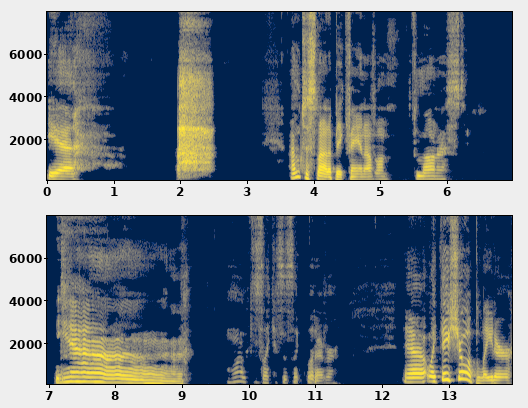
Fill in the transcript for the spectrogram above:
yeah. I'm just not a big fan of them, if I'm honest. Yeah. It's like it's just like whatever. Yeah, like they show up later.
